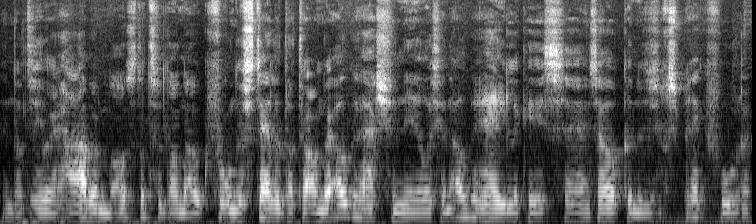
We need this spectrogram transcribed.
en dat is heel erg Habermas, dat we dan ook veronderstellen dat de ander ook rationeel is en ook redelijk is. eh, En zo kunnen we dus een gesprek voeren.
